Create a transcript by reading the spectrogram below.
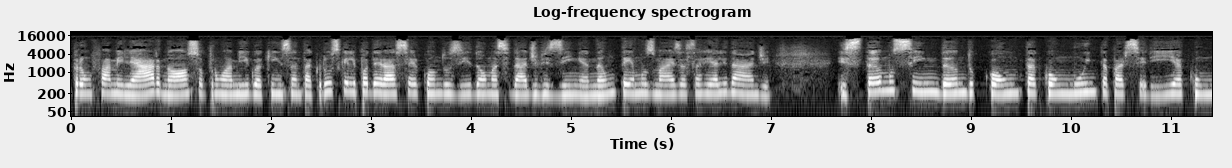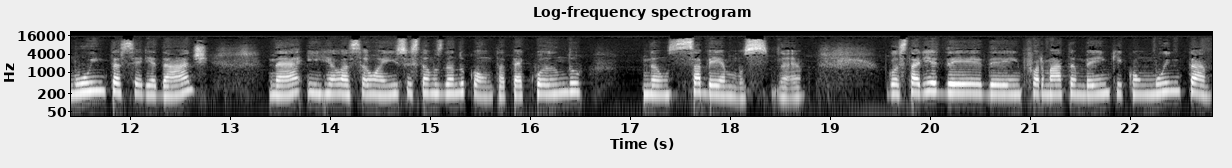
para um familiar nosso, para um amigo aqui em Santa Cruz, que ele poderá ser conduzido a uma cidade vizinha. Não temos mais essa realidade. Estamos sim dando conta com muita parceria, com muita seriedade, né? Em relação a isso, estamos dando conta. Até quando não sabemos, né? Gostaria de, de informar também que com muita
